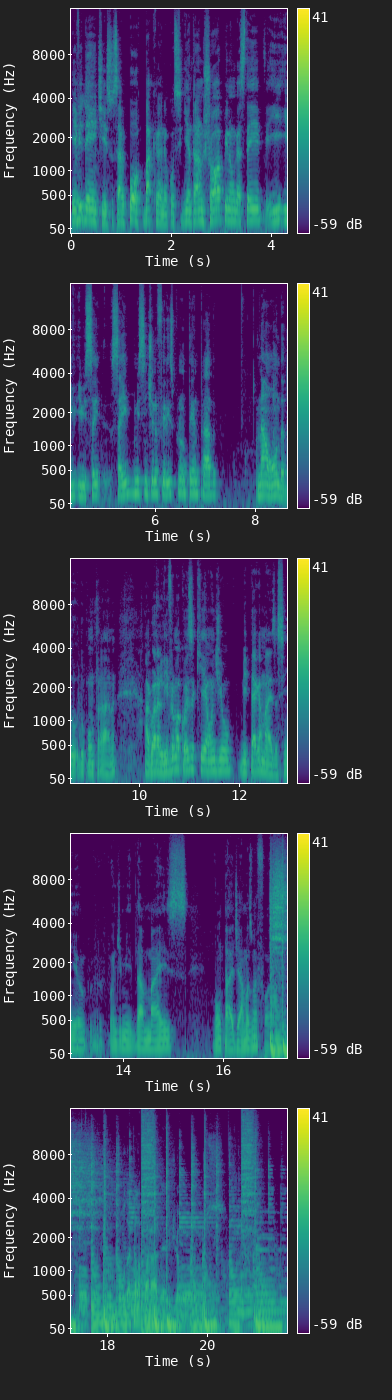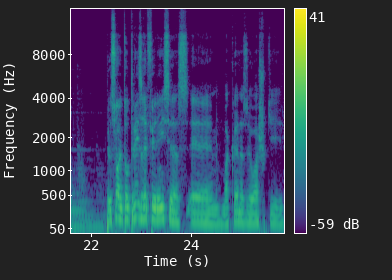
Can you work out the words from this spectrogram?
evidente isso, isso sabe? Pô, bacana, eu consegui entrar no shopping, não gastei e, e, e saí, me sentindo feliz por não ter entrado na onda do, do comprar, né? Agora, livro é uma coisa que é onde eu me pega mais, assim, eu, onde me dá mais vontade. A Amazon é foda. Vamos dar aquela parada já Pessoal, então três referências é, bacanas eu acho que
